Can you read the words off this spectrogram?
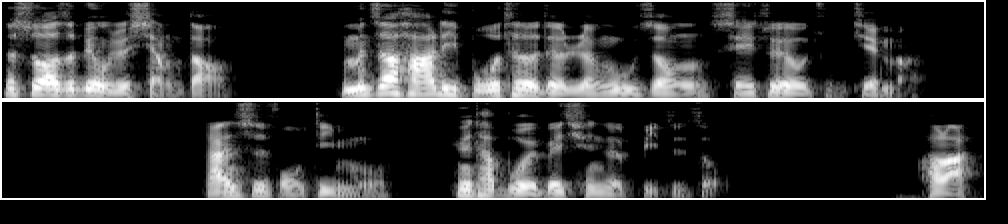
那说到这边，我就想到，你们知道哈利波特的人物中谁最有主见吗？答案是伏地魔。因为他不会被牵着鼻子走。好啦，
